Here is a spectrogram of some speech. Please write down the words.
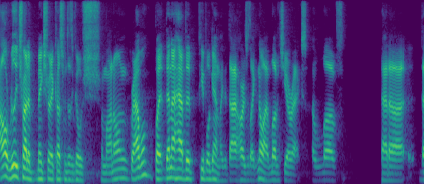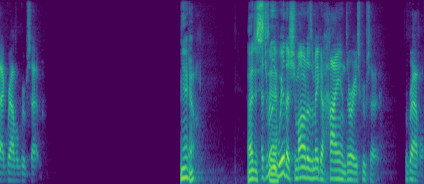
I'll really try to make sure the customer doesn't go Shimano on gravel. But then I have the people again, like the diehards, are like, no, I love GRX. I love that uh that gravel group set. yeah. okay. yeah. I just It's really uh, weird that Shimano doesn't make a high end Dura-Ace group set for gravel.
